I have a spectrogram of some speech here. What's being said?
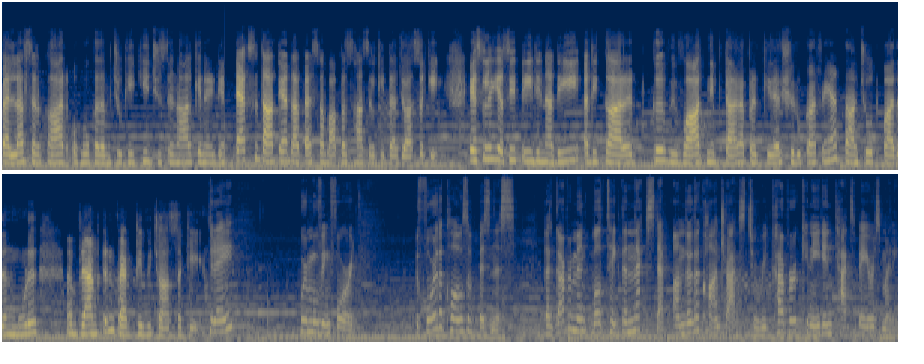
ਪਹਿਲਾਂ ਸਰਕਾਰ ਉਹ ਕਦਮ ਚੁੱਕੇਗੀ ਜਿਸ ਦੇ ਨਾਲ ਕੈਨੇਡੀਅਨ ਟੈਕਸ ਦਾਤਿਆਂ ਦਾ ਪੈਸਾ ਵਾਪਸ ਹਾਸਲ ਕੀਤਾ ਜਾ ਸਕੇ ਇਸ ਲਈ ਅਸੀਂ 30 ਦਿਨਾਂ ਦੀ ਅਧਿਕਾਰਕ ਵਿਵਾਦ ਨਿਪਟਾਰਾ ਪ੍ਰਕਿਰਿਆ ਸ਼ੁਰੂ ਕਰ ਰਹੇ ਹਾਂ ਤਾਂ ਜੋ ਉਤਪਾਦਨ ਮੁੜ ਬ੍ਰੈਂਪਟਨ ਫੈਕਟਰੀ ਵਿੱਚ ਆ ਸਕੇ Today, we're moving forward. Before the close of business, the government will take the next step under the contracts to recover Canadian taxpayers' money.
